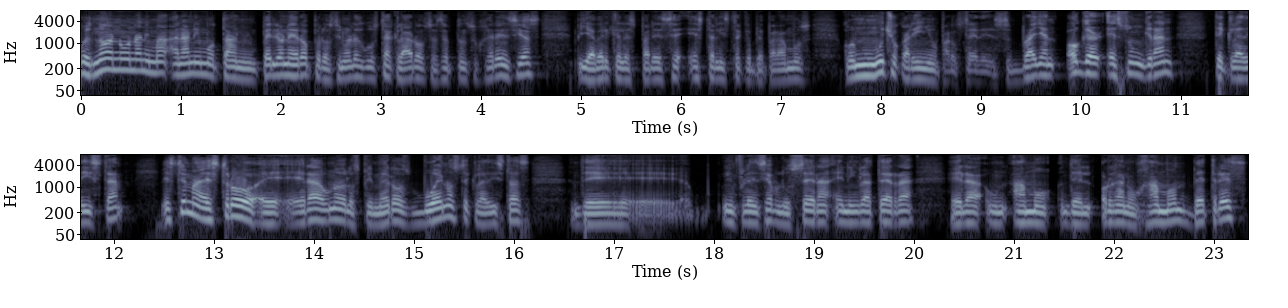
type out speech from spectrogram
pues no en un anima- ánimo tan peleonero, pero si no les gusta, claro, se aceptan sugerencias y a ver qué les parece esta lista que preparamos con mucho cariño para ustedes. Brian Auger es un gran tecladista. Este maestro eh, era uno de los primeros buenos tecladistas de eh, influencia blusera en Inglaterra. Era un amo del órgano Hammond B3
